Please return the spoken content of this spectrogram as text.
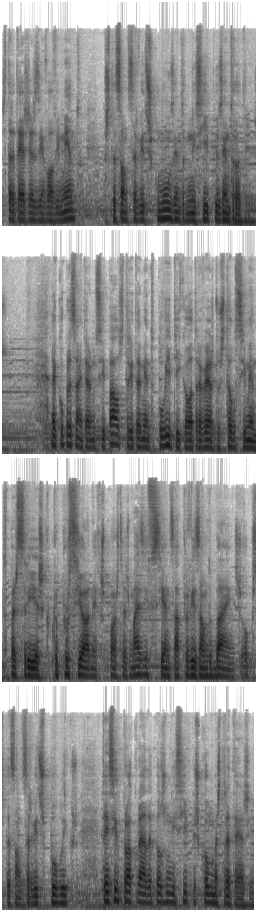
estratégias de desenvolvimento, prestação de serviços comuns entre municípios, entre outras. A cooperação intermunicipal, estritamente política ou através do estabelecimento de parcerias que proporcionem respostas mais eficientes à previsão de bens ou prestação de serviços públicos, tem sido procurada pelos municípios como uma estratégia.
